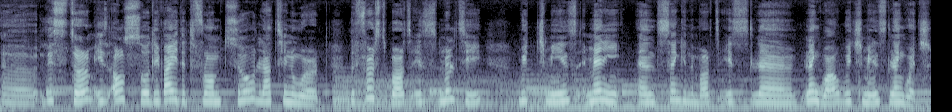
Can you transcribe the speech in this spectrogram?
uh, this term is also divided from two Latin words. The first part is multi, which means many, and the second part is lingua, which means language.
